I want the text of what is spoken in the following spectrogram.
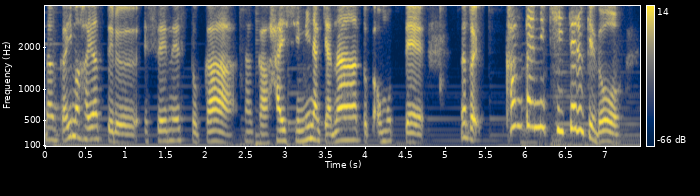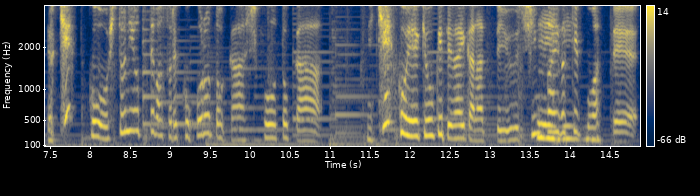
なんか今流行ってる SNS とかなんか配信見なきゃなとか思ってなんか簡単に聞いてるけどいや結構人によってはそれ心とか思考とかに結構影響を受けてないかなっていう心配が結構あって、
